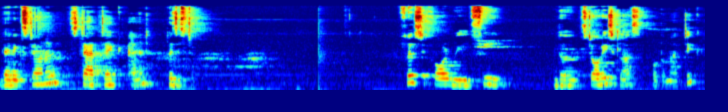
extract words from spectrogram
then external, static and register. First of all, we'll see the storage class automatic.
